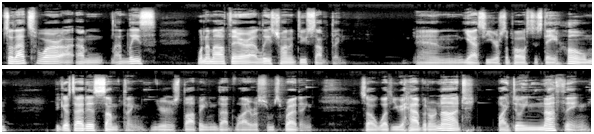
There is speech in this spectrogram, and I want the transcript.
So that's where I'm at least when I'm out there, at least trying to do something. And yes, you're supposed to stay home because that is something. You're stopping that virus from spreading. So whether you have it or not, by doing nothing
